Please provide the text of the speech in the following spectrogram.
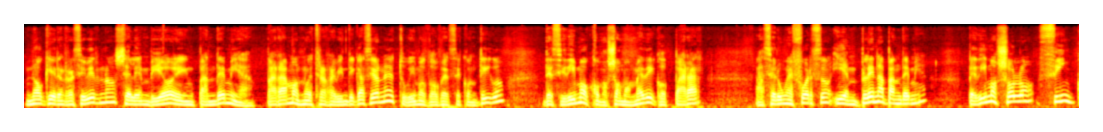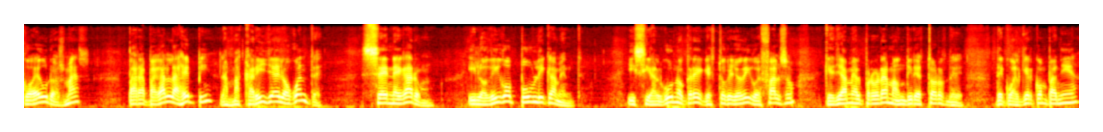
No quieren recibirnos, se le envió en pandemia, paramos nuestras reivindicaciones, estuvimos dos veces contigo, decidimos, como somos médicos, parar, hacer un esfuerzo y en plena pandemia pedimos solo 5 euros más para pagar las EPI, las mascarillas y los guantes. Se negaron, y lo digo públicamente. Y si alguno cree que esto que yo digo es falso, que llame al programa a un director de, de cualquier compañía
